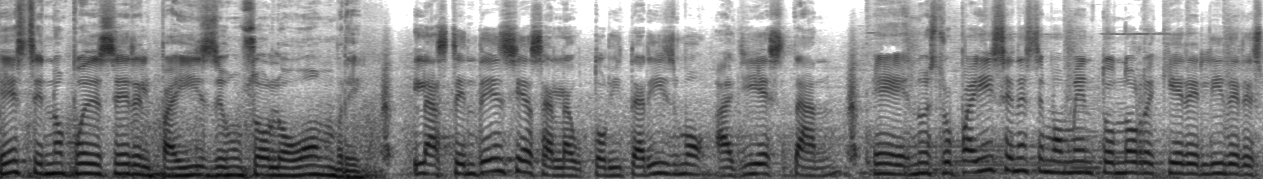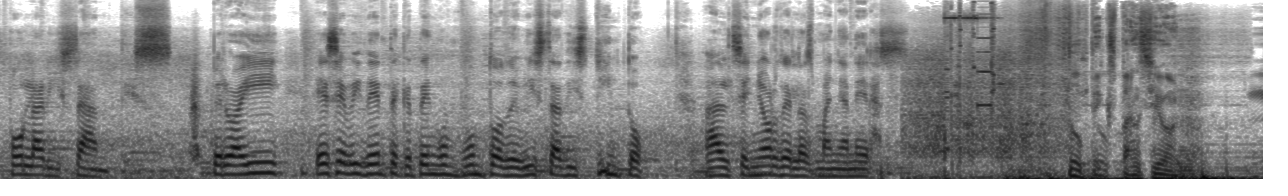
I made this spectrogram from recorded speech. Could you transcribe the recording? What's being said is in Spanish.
Este no puede ser el país de un solo hombre. Las tendencias al autoritarismo allí están. Eh, nuestro país en este momento no requiere líderes polarizantes, pero ahí es evidente que tengo un punto de vista distinto al señor de las mañaneras. Top Expansión.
